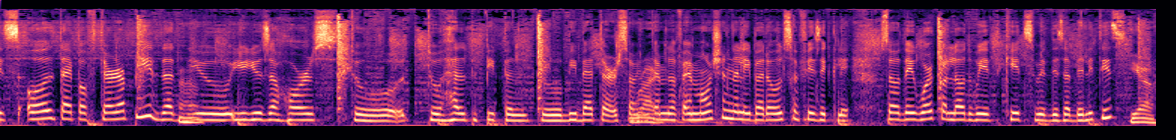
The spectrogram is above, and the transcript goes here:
is all type of therapy that Uh-huh. you you use a horse to to help people to be better. So Right. in terms of emotionally, but also physically. So they work a lot with kids with disabilities. Yeah.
